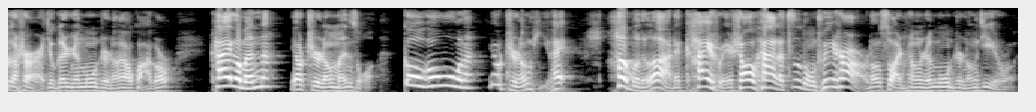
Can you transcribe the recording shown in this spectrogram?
个事儿就跟人工智能要挂钩。开个门呢要智能门锁，购购物呢要智能匹配，恨不得啊这开水烧开了自动吹哨都算成人工智能技术了。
